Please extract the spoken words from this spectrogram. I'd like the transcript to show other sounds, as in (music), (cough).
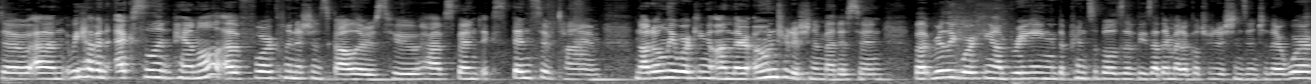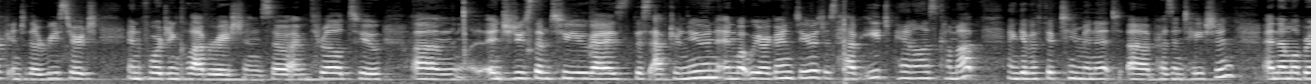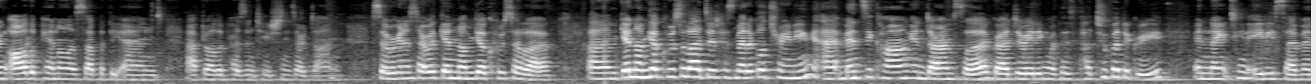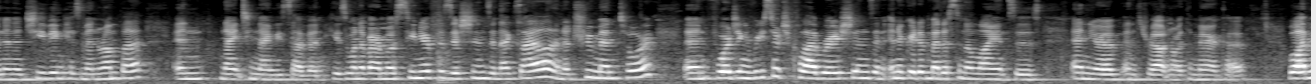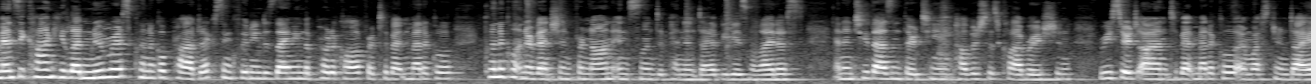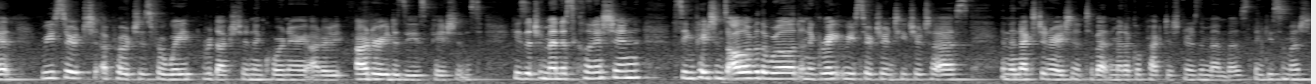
So um, we have an excellent panel of four clinician scholars who have spent extensive time not only working on their own tradition of medicine, but really working on bringing the principles of these other medical traditions into their work, into their research, and forging collaboration. So I'm thrilled to um, introduce them to you guys this afternoon. And what we are going to do is just have each panelist come up and give a 15 minute uh, presentation, and then we'll bring all the panelists up at the end after all the presentations are done. So we're going to start with Gen Namgyal Kusala. Um, Gen Namgyal Kusala did his medical training at Men-Tsee-Khang in Dharamsala, graduating with his Kachupa degree in 1987 and achieving his Menrampa in 1997. He's one of our most senior physicians in exile and a true mentor in forging research collaborations and integrative medicine alliances in Europe and throughout North America. While at Men-Tsee-Khang, he led numerous clinical projects, including designing the protocol for Tibetan medical clinical intervention for non insulin dependent diabetes mellitus, and in 2013 published his collaboration Research on Tibet Medical and Western Diet Research Approaches for Weight Reduction in Coronary Artery, artery Disease Patients. He's a tremendous clinician, seeing patients all over the world, and a great researcher and teacher to us and the next generation of Tibetan medical practitioners and members. Thank you so much.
